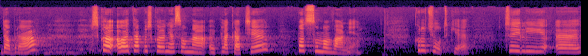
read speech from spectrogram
Dobra. Szko- etapy szkolenia są na y, plakacie. Podsumowanie. Króciutkie. Czyli e,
